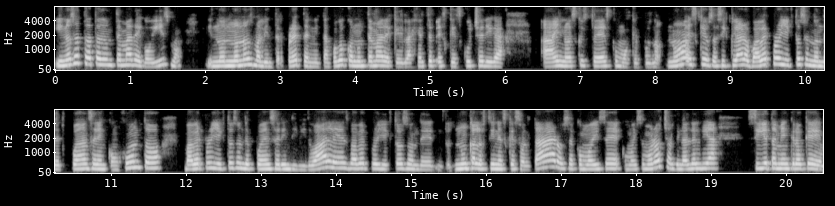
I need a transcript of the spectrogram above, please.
y no se trata de un tema de egoísmo, y no, no nos malinterpreten, ni tampoco con un tema de que la gente es que escuche diga, ay, no es que ustedes como que, pues no, no, es que, o sea, sí, claro, va a haber proyectos en donde puedan ser en conjunto, va a haber proyectos donde pueden ser individuales, va a haber proyectos donde nunca los tienes que soltar, o sea, como dice, como dice Morocho, al final del día, sí, yo también creo que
